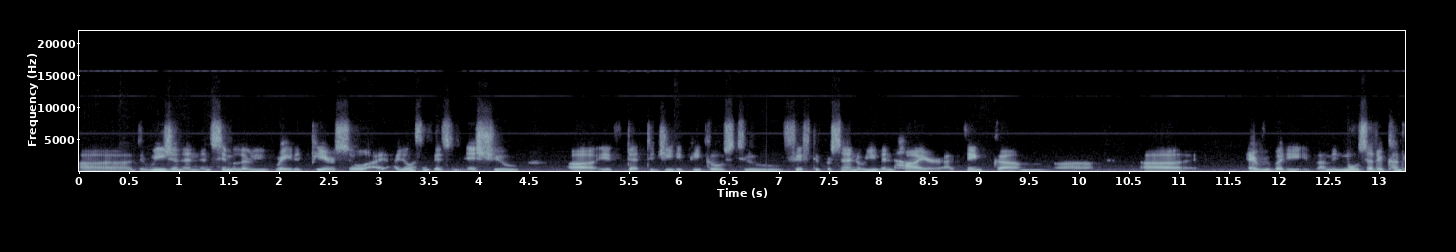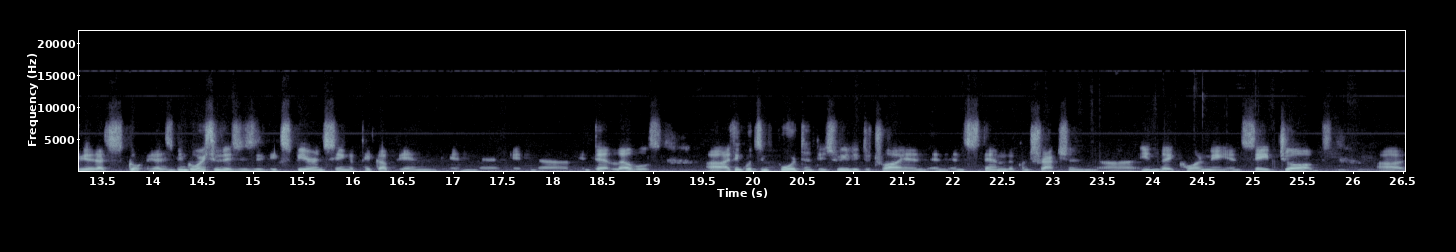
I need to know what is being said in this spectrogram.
uh, the region and, and, similarly rated peers. So I, I, don't think there's an issue if debt to GDP goes to 50% or even higher. I think um, everybody, I mean, most other country that's go, has been going through this is experiencing a pickup in in in, in debt levels. Uh, I think what's important is really to try and, and, and stem the contraction uh, in the economy and save jobs uh,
